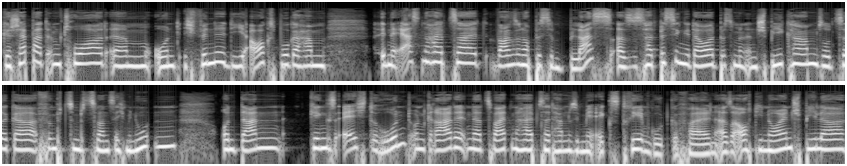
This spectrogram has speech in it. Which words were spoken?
gescheppert im Tor. Ähm, und ich finde, die Augsburger haben in der ersten Halbzeit waren sie noch bisschen blass. Also es hat bisschen gedauert, bis man ins Spiel kam, so circa 15 bis 20 Minuten. Und dann ging es echt rund und gerade in der zweiten Halbzeit haben sie mir extrem gut gefallen. Also auch die neuen Spieler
